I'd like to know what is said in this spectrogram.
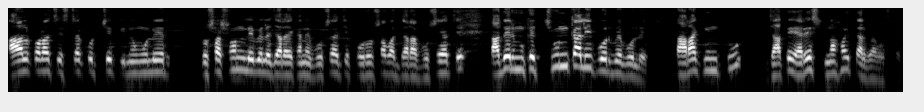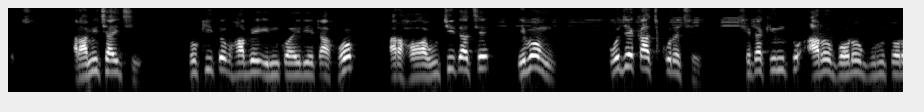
আড়াল করার চেষ্টা করছে তৃণমূলের প্রশাসন লেভেলে যারা এখানে বসে আছে পৌরসভার যারা বসে আছে, তাদের মুখে চুনকালি পড়বে বলে। তারা কিন্তু যাতে অ্যারেস্ট না হয়, তার ব্যবস্থা করছে। আর আমি চাইছি, প্রকৃতভাবে ইনকোয়ারি এটা হোক আর হওয়া উচিত আছে এবং ও যে কাজ করেছে, সেটা কিন্তু আরও বড় গুরুতর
